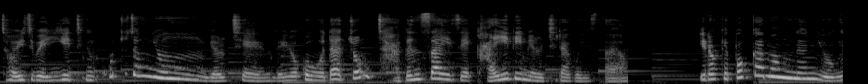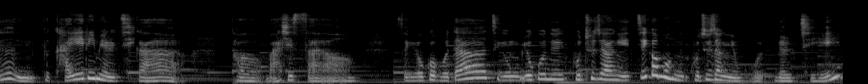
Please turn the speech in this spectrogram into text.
저희 집에 이게 지금 고추장용 멸치예요. 근데 요거보다 좀 작은 사이즈의 가이리 멸치라고 있어요. 이렇게 볶아 먹는 용은 그 가이리 멸치가 더 맛있어요. 그래서 요거보다 지금 요거는 고추장에 찍어 먹는 고추장용 멸치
